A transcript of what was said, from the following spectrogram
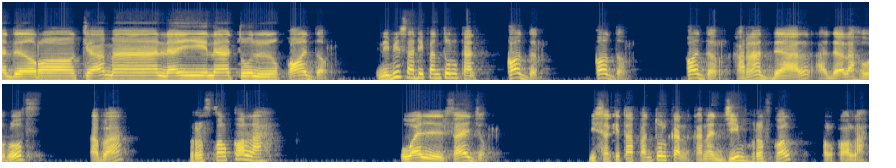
adraka ma lailatul qadar ini bisa dipantulkan qadar qadar qadar karena dal adalah huruf apa? Huruf qalqalah. Wal fajr. Bisa kita pantulkan karena jim huruf qal qalqalah.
